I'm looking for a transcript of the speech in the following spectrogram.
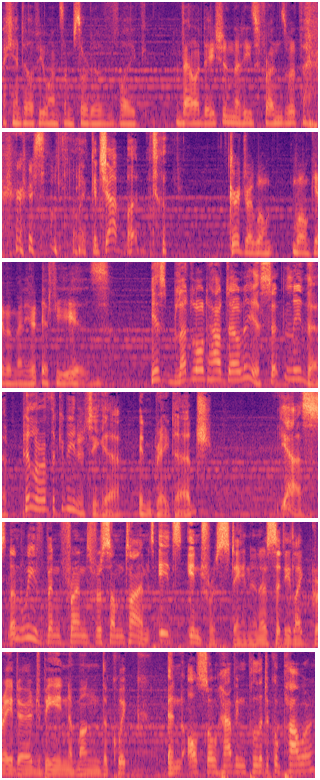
I can't tell if he wants some sort of like validation that he's friends with her or something. Like, good job, bud. Gurdrug won't won't give him any if he is. Yes, Bloodlord Haldoli is certainly the pillar of the community here in Grey Dirge. Yes, and we've been friends for some time. It's interesting in a city like Grey Dirge being among the quick and also having political power.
